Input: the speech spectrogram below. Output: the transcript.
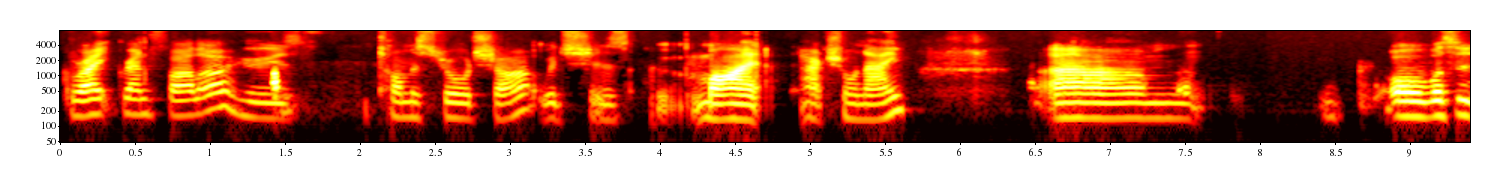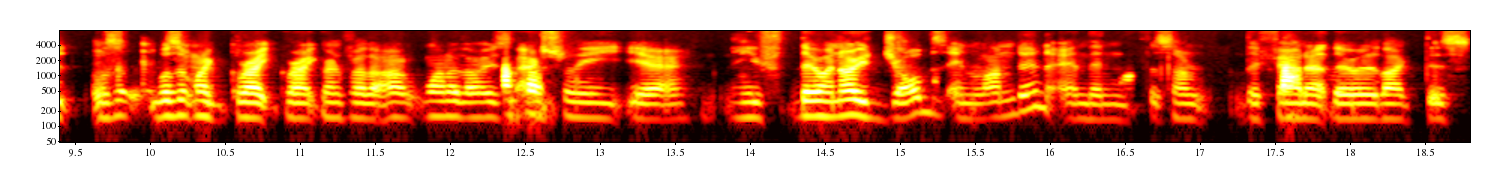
great grandfather, who's Thomas George Sharp, which is my actual name. Um, or was it was it was it my great great grandfather? Uh, one of those actually, yeah. He there were no jobs in London, and then for some they found out there were like this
